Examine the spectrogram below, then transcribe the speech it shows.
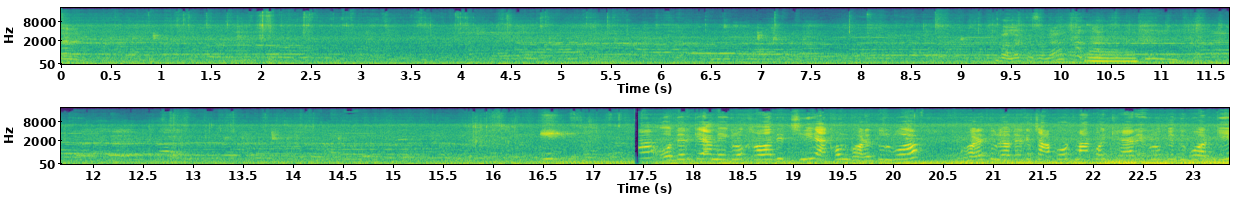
দাঁড়ান ওদেরকে আমি এগুলো খাওয়া দিচ্ছি, এখন ঘরে তুলবো। ঘরে তুলে ওদেরকে চাপট মাকড় খ্যার এগুলোকে দেবো আর কি।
